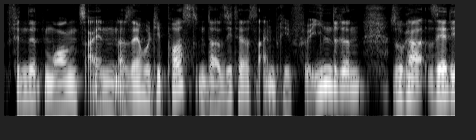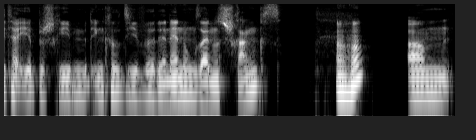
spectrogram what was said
findet morgens einen, also er holt die Post und da sieht er, ist ein Brief für ihn drin, sogar sehr detailliert beschrieben mit inklusive der Nennung seines Schranks. Aha. Ähm,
